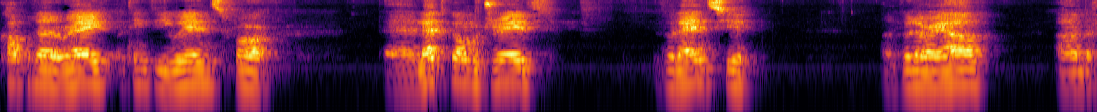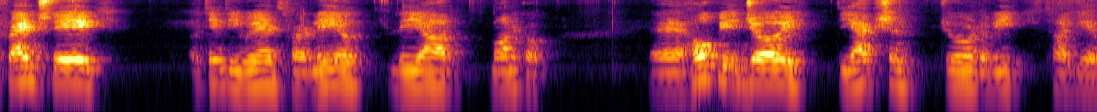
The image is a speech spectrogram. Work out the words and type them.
Copa del Rey, I think the wins for uh, Atletico Madrid, Valencia, and Villarreal. And the French League, I think the wins for Lille, Lyon, Monaco. Uh, hope you enjoy the action during the week. Thank you.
